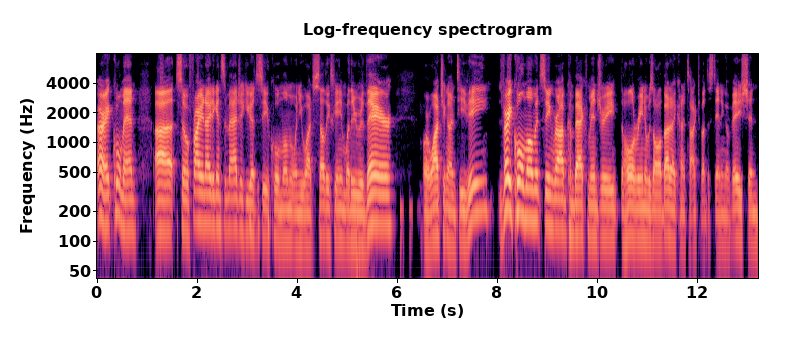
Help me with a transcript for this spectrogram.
All right. Cool, man. Uh, so Friday night against the Magic, you got to see a cool moment when you watched the Celtics game, whether you were there or watching on TV. It's a very cool moment seeing Rob come back from injury. The whole arena was all about it. I kind of talked about the standing ovation.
